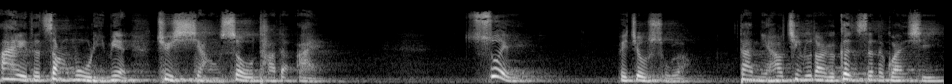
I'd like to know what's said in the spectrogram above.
爱的账目里面去享受他的爱。罪被救赎了，但你还要进入到一个更深的关系，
